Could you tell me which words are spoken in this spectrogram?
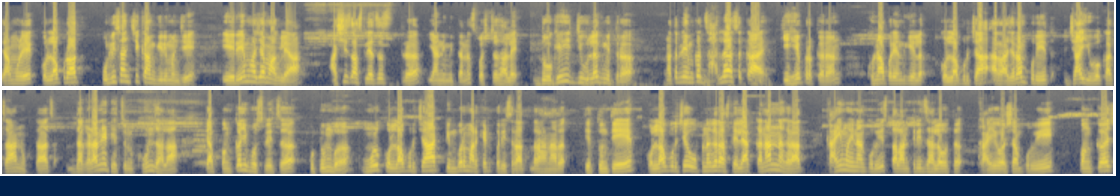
त्यामुळे कोल्हापुरात पोलिसांची कामगिरी म्हणजे एरे माझ्या मागल्या अशीच असल्याचं चित्र या निमित्तानं स्पष्ट झालंय. दोघेही जीवलग मित्र. मात्र नेमकं झालं असं काय की हे प्रकरण खुनापर्यंत गेलं. कोल्हापूरच्या राजारामपुरीत ज्या युवकाचा नुकताच दगडाने ठेचून खून झाला त्या पंकज भोसलेचं कुटुंब मूळ कोल्हापूरच्या टिंबर मार्केट परिसरात राहणार. तेथून ते कोल्हापूरचे उपनगर असलेल्या कनान नगरात काही महिन्यांपूर्वी स्थलांतरित झालं होतं. काही वर्षांपूर्वी पंकज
